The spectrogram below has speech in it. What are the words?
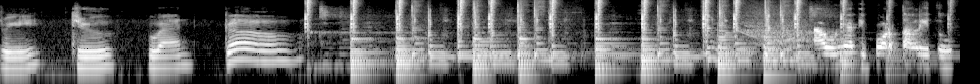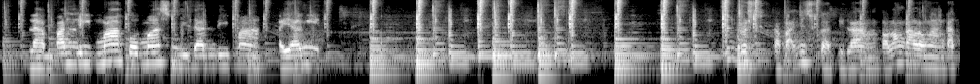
Three, two, one, go! tahunnya di portal itu 85,95 bayangin. Terus bapaknya juga bilang tolong kalau ngangkat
